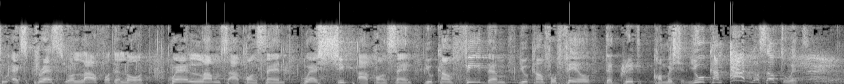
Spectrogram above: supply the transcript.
to express your love for the Lord where lambs are concerned, where sheep are concerned. You can feed them, you can fulfill the great commission. You can add yourself to it.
